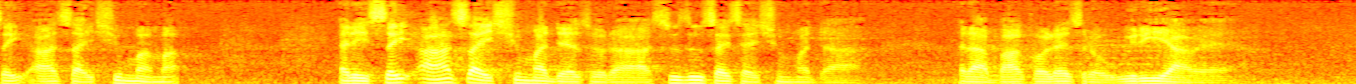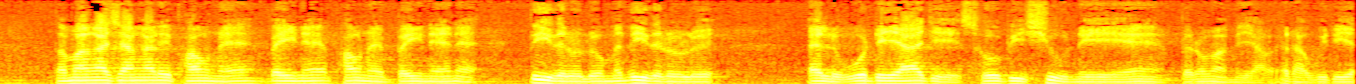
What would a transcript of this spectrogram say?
စိတ်အားဆိုင်ရှုမှတ်မှ အဲ့ဒီစိတ်အားဆိုင်ရှုမှတ်တယ်ဆိုတာစူးစူးဆိုင်ဆိုင်ရှုမှတ်တာအဲ့ဒါဘာခေါ်လဲဆိုတော့ဝိရိယပဲတမန်ကရှာငါလေးဖောင်းတယ်ပိန်တယ်ဖောင်းတယ်ပိန်တယ်နဲ့သိတယ်လို့လို့မသိတယ်လို့လို့အဲ့လိုဝတ္တရားကြီးဆိုပြီးရှုနေရင်ဘယ်တော့မှမရဘူးအဲ့ဒါဝိရိယ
